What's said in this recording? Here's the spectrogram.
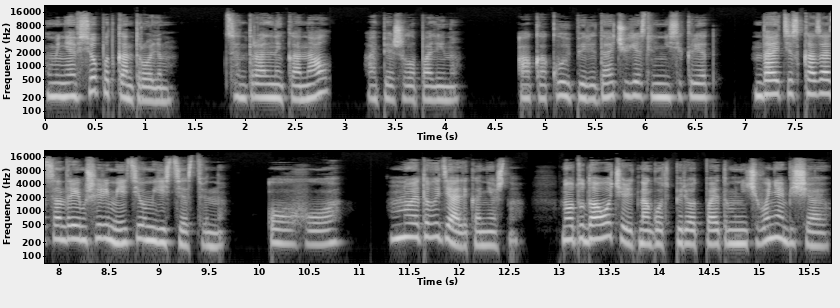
У меня все под контролем». «Центральный канал?» – опешила Полина. «А какую передачу, если не секрет?» «Дайте сказать с Андреем Шереметьевым, естественно». «Ого!» «Ну, это в идеале, конечно. Но туда очередь на год вперед, поэтому ничего не обещаю.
